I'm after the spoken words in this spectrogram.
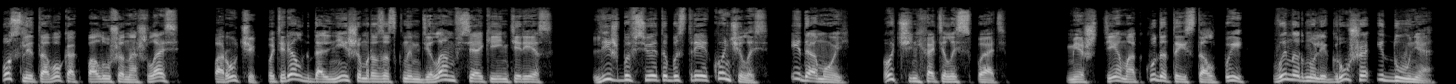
После того, как Полуша нашлась, поручик потерял к дальнейшим разыскным делам всякий интерес. Лишь бы все это быстрее кончилось, и домой. Очень хотелось спать. Меж тем, откуда-то из толпы вынырнули Груша и Дуня.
